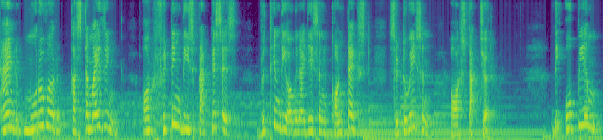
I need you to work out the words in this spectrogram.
and moreover, customizing or fitting these practices within the organization context, situation, or structure. The OPM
